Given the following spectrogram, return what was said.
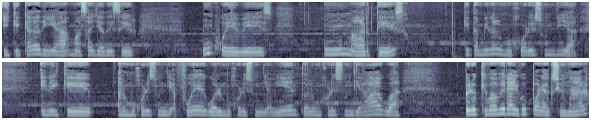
Y que cada día, más allá de ser un jueves, un martes, que también a lo mejor es un día en el que a lo mejor es un día fuego, a lo mejor es un día viento, a lo mejor es un día agua, pero que va a haber algo para accionar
